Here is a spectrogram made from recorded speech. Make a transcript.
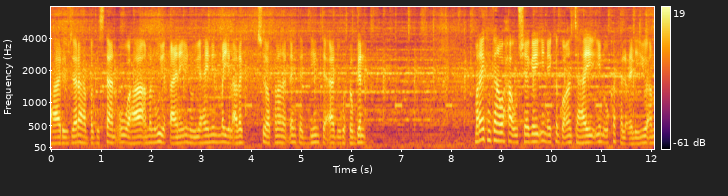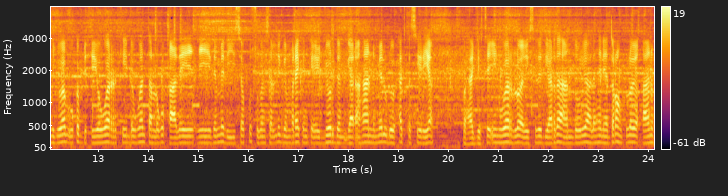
ahaa ra'isul wasaaraha bakistan uu ahaa ama lagu yaqaanay inuu yahay nin mayil adag sidoo kalena dhanka diinta aada uga xogan maraykankana waxa uu sheegay inay ka go-an tahay inuu ka falceliyo ama jawaab uu ka bixiyo weerarkii dhowaantan lagu qaaday ciidamadiisa ku sugan saldhigga maraykanka ee jordan gaar ahaana meel u dhow xadka siiriya waxaa jirta in weerar loo adeegsaday diyaaradaha aan duuriyaha lahayn ee daroonka loo yaqaano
